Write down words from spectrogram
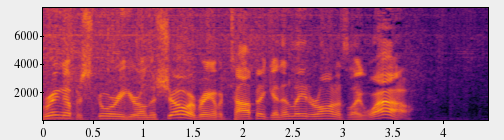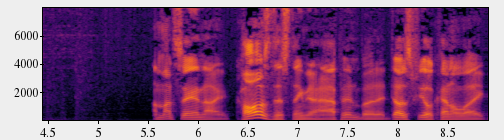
bring up a story here on the show or bring up a topic, and then later on it's like, wow I'm not saying I caused this thing to happen, but it does feel kind of like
